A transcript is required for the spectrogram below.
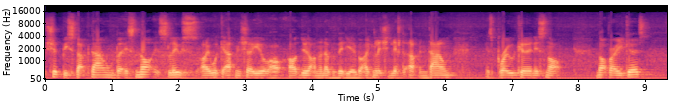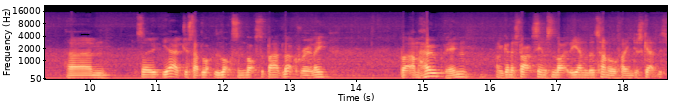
should be stuck down, but it's not. It's loose. I would get up and show you. I'll, I'll do that on another video, but I can literally lift it up and down. It's broken. It's not not very good. Um, so yeah, I've just had lots and lots of bad luck really. But I'm hoping I'm going to start seeing some light at the end of the tunnel if I can just get this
